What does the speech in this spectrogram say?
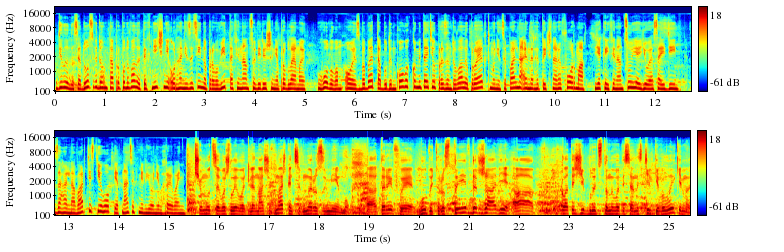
Ділилися досвідом та пропонували технічні, організаційно-правові та фінансові рішення проблеми. Головам ОСББ та будинкових комітетів презентували проект Муніципальна енергетична реформа, який фінансує USAID. Загальна вартість його 15 мільйонів гривень. Чому це важливо для наших мешканців? Ми розуміємо. Тарифи будуть рости в державі, а платежі будуть становитися настільки великими,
